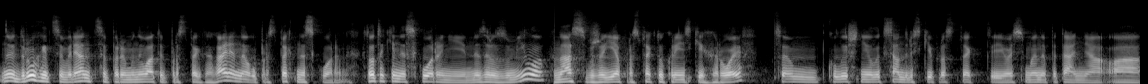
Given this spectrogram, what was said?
Ну і другий це варіант це перейменувати проспект Гагаріна у проспект Нескорених. Хто такі нескорені, не зрозуміло. У нас вже є проспект українських героїв. Це колишній Олександрівський проспект. І ось у мене питання. А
